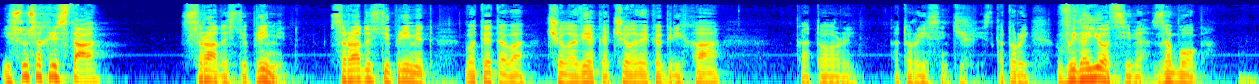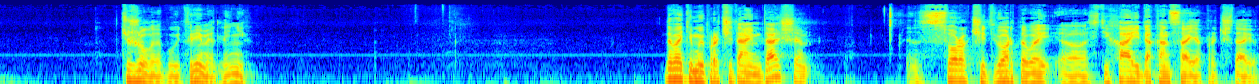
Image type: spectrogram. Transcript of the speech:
Иисуса Христа, с радостью примет, с радостью примет вот этого человека, человека греха, который, который есть Антихрист, который выдает себя за Бога. Тяжелое будет время для них. Давайте мы прочитаем дальше, с 44 э, стиха и до конца я прочитаю.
